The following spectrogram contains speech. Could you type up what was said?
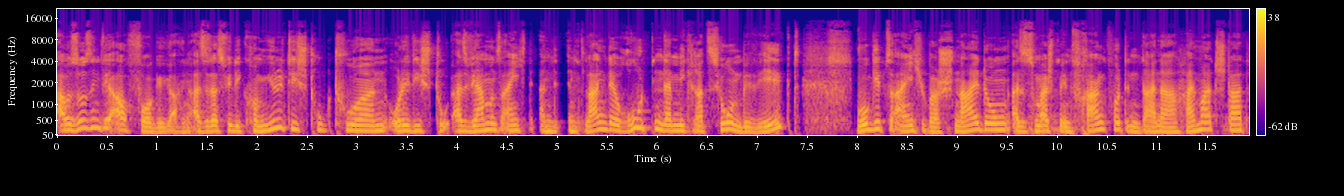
Aber so sind wir auch vorgegangen. Also, dass wir die Community-Strukturen oder die, also wir haben uns eigentlich entlang der Routen der Migration bewegt. Wo gibt es eigentlich Überschneidungen? Also zum Beispiel in Frankfurt, in deiner Heimatstadt,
